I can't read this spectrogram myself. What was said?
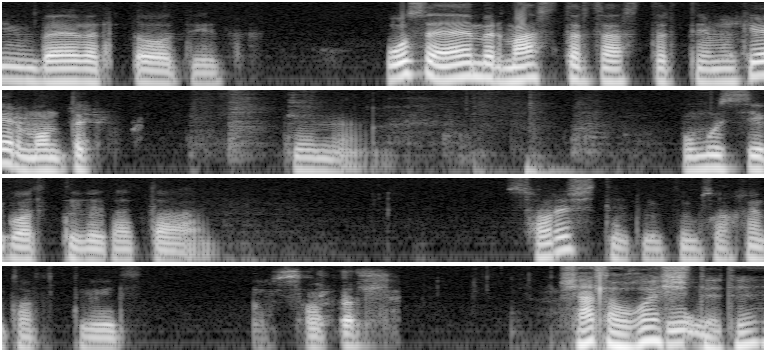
юм байгаа л доо тэгээд уус амар мастер застер тийм үнээр мундаг тийм хүмүүсийг бол тэгээд одоо сурна шүү дээ. Тэгээд юм сурахын тулд тэгээд сургал Шал угаан штэ тий.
